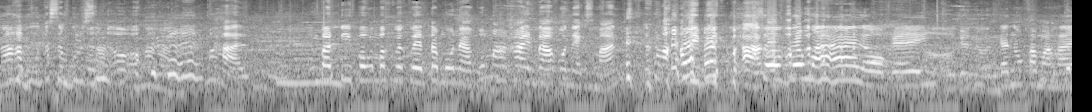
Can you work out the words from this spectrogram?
Nakakabutas ng bulsa. Oo, mahal. Yung bang di po magkwekwenta muna ako, makakain ba ako next month? Makabibili ba ako? Sobrang mahal, okay. Oo, ganun. Ganun kamahal.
